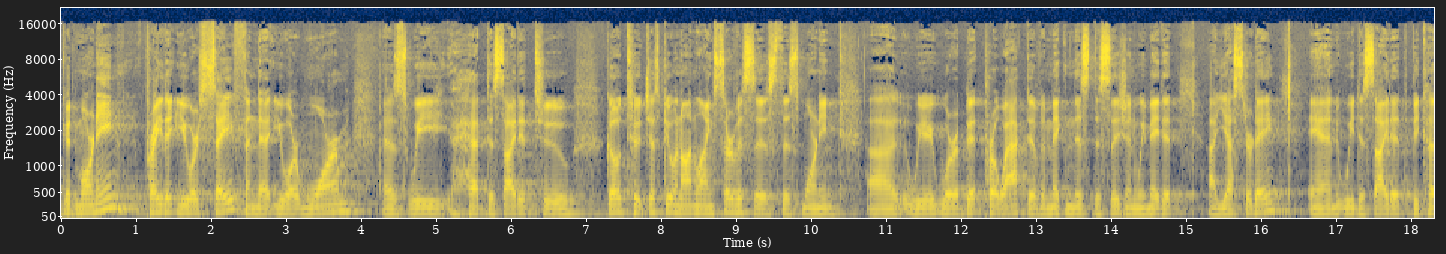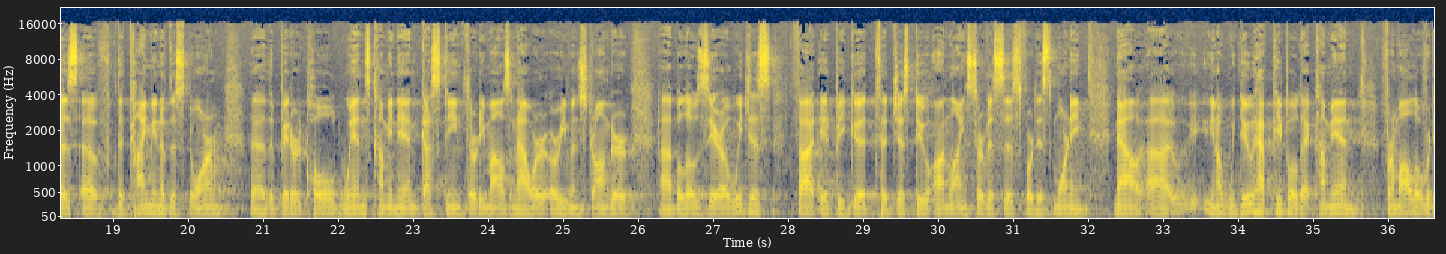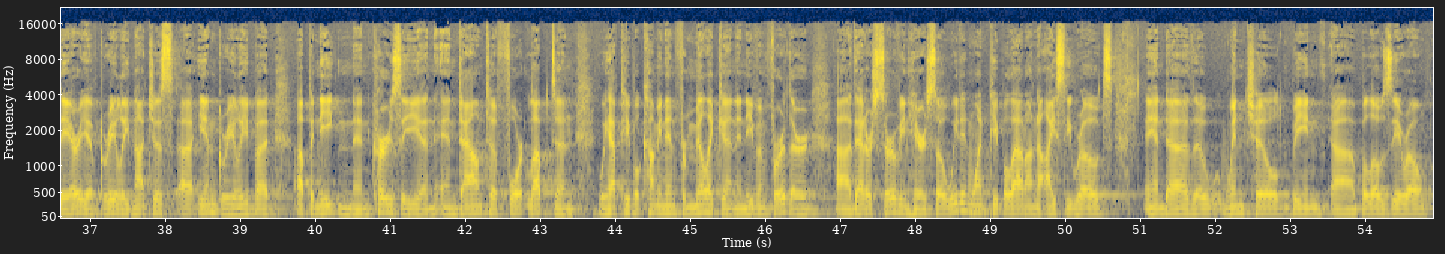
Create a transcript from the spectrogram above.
Good morning. Pray that you are safe and that you are warm as we had decided to go to just doing online services this morning. Uh, we were a bit proactive in making this decision. We made it uh, yesterday and we decided because of the timing of the storm, uh, the bitter cold winds coming in, gusting 30 miles an hour or even stronger uh, below zero, we just thought it'd be good to just do online services for this morning. Now, uh, you know, we do have people that come in from all over the area of Greeley, not just uh, in Greeley, but up in Eaton and Kersey and, and down to Fort Lupton. We have people coming in from Milliken and even further uh, that are serving here. So we didn't want people out on the icy roads and uh, the wind chill being uh, below zero.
